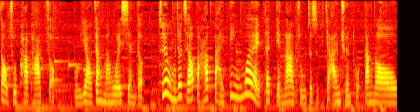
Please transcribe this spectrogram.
到处啪啪走，不要，这样蛮危险的。所以我们就只要把它摆定位，再点蜡烛，这是比较安全妥当的哦。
